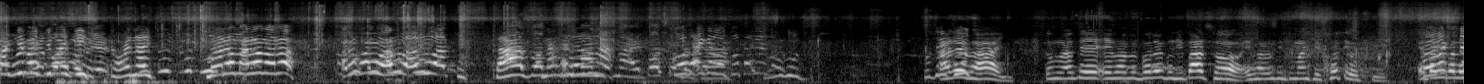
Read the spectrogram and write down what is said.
পাইছি পাইছি পাইছি হয় নাই। মারো মারো মারো। আরও মারো আরও আরও আছে। কাজ না কোথায় গেল কোথায় গেল? আরে ভাই তোমরা যে এভাবে বলে গুলি পারছ এভাবে কিন্তু মানুষের ক্ষতি হচ্ছে। এটাকে বলে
